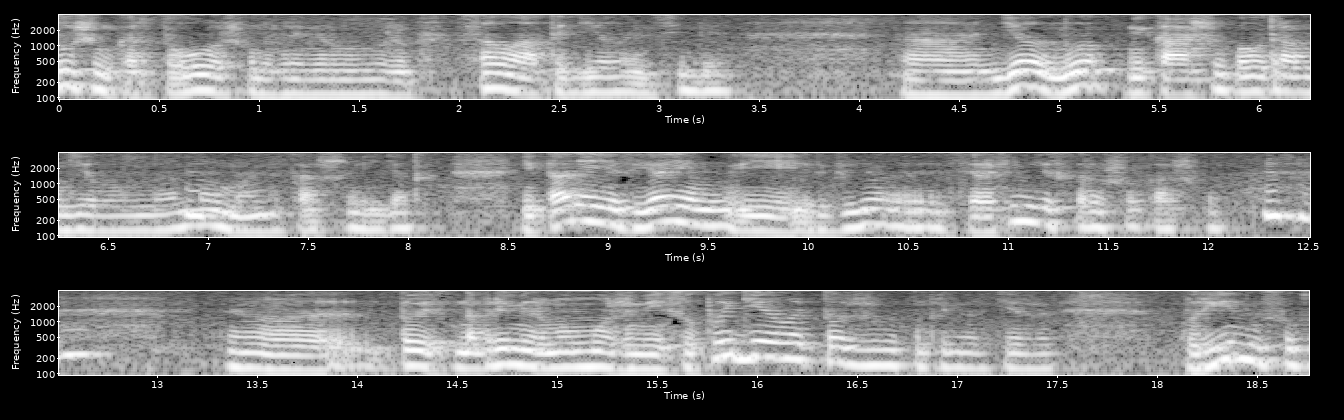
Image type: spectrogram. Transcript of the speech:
тушим картошку, например, мы можем, салаты делаем себе. А, делаем, ну, и кашу по утрам делаем, да, mm-hmm. нормально кашу едят. И Таня ест, я ем, и Серафим ест хорошо кашку. Mm-hmm. То есть, например, мы можем и супы делать тоже, вот, например, те же куриный суп,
